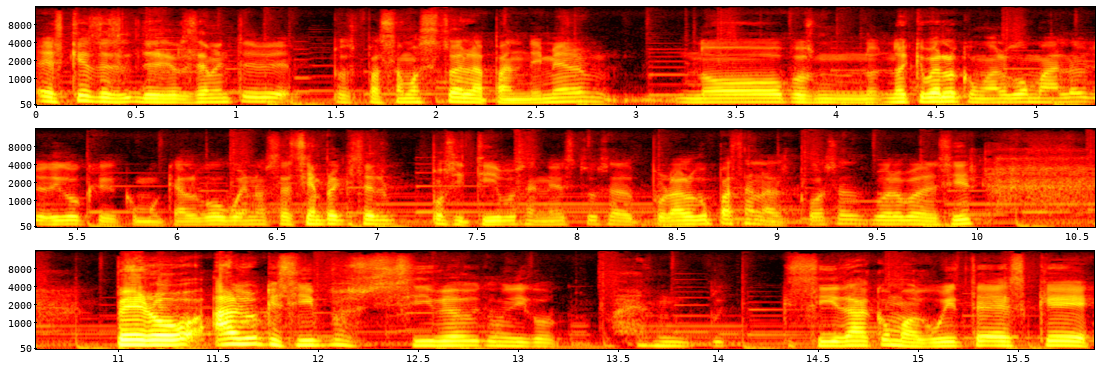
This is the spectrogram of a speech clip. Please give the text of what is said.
es que des- desgraciadamente pues pasamos esto de la pandemia, no, pues, no, no hay que verlo como algo malo, yo digo que como que algo bueno, o sea, siempre hay que ser positivos en esto, o sea, por algo pasan las cosas, vuelvo a decir. Pero algo que sí, pues sí veo y como digo, "Ay, sí da como agüite, es que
